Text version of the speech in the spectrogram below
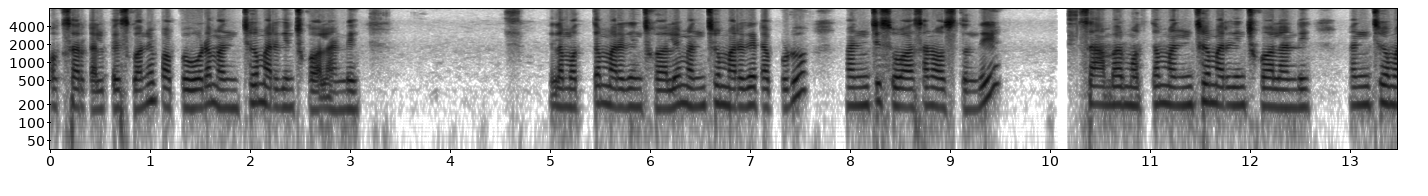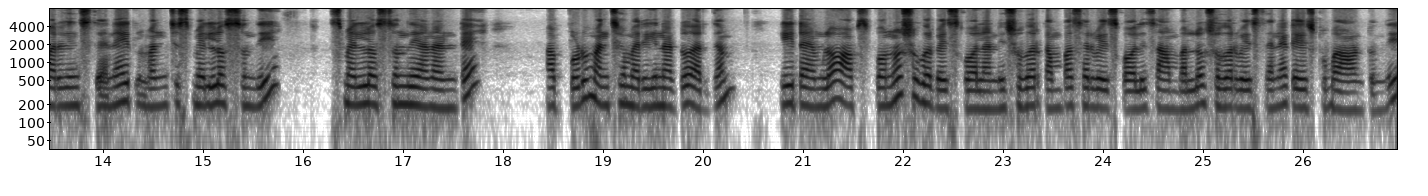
ఒకసారి కలిపేసుకొని పప్పు కూడా మంచిగా మరిగించుకోవాలండి. ఇలా మొత్తం మరిగించుకోవాలి. మంచిగా మరిగేటప్పుడు మంచి సువాసన వస్తుంది. సాంబార్ మొత్తం మంచిగా మరిగించుకోవాలండి. మంచిగా మరిగించితేనే ఇట్లా మంచి స్మెల్ వస్తుంది. స్మెల్ వస్తుంది అని అంటే అప్పుడు మంచిగా మరిగినట్టు అర్థం. ఈ టైంలో హాఫ్ స్పూన్ షుగర్ వేసుకోవాలండి. షుగర్ కంపల్సరీ వేసుకోవాలి. సాంబార్లో షుగర్ వేస్తేనే టేస్ట్ బాగుంటుంది.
